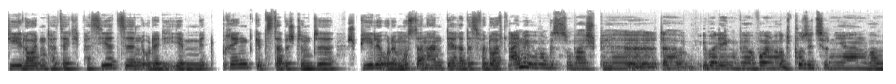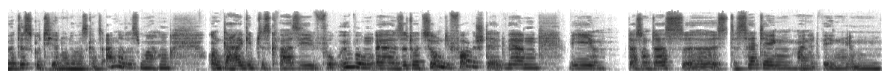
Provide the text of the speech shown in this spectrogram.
die Leuten tatsächlich passiert sind oder die ihr mitbringt? Gibt es da bestimmte Spiele oder Muster anhand derer das verläuft? Eine Übung ist zum Beispiel, da überlegen wir, wollen wir uns positionieren, wollen wir diskutieren oder was ganz anderes machen? Und da gibt es quasi Übungen, äh, Situationen, die vorgestellt werden, wie das und das äh, ist das Setting, meinetwegen im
